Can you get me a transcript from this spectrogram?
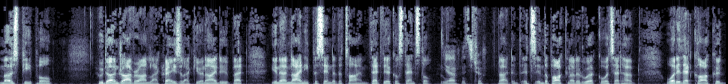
most people who don't drive around like crazy like you and I do, but you know, 90% of the time that vehicle stands still. Yeah, it's true. Right? It, it's in the parking lot at work or it's at home. What if that car could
